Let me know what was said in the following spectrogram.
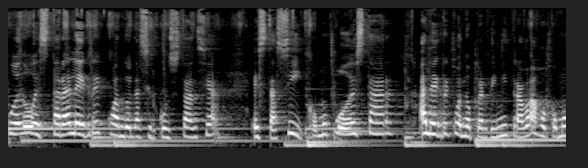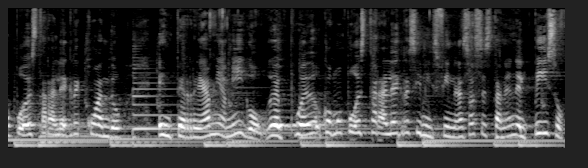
puedo estar alegre cuando la circunstancia está así? ¿Cómo puedo estar alegre cuando perdí mi trabajo? ¿Cómo puedo estar alegre cuando enterré a mi amigo? Eh, ¿Puedo, ¿Cómo puedo estar alegre si mis finanzas están en el piso?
